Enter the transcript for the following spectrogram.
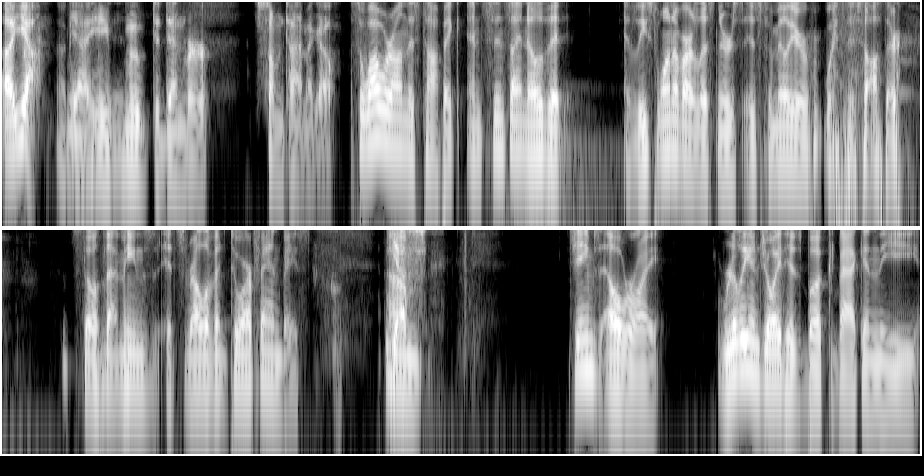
uh, yeah. Okay, yeah, he moved to Denver some time ago. So while we're on this topic, and since I know that at least one of our listeners is familiar with this author, so that means it's relevant to our fan base. Um, Yes. James Ellroy really enjoyed his book back in the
